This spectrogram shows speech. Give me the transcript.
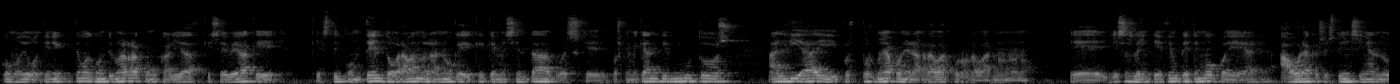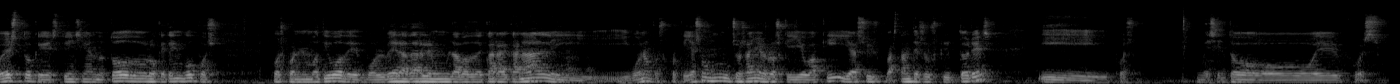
como digo, tiene, tengo que continuarla con calidad, que se vea que, estoy contento grabándola, no que, me sienta, pues que, pues que me quedan 10 minutos al día y pues, pues me voy a poner a grabar por grabar, no, no, no. Y esa es la intención que tengo ahora que os estoy enseñando esto, que estoy enseñando todo lo que tengo, pues pues con el motivo de volver a darle un lavado de cara al canal y, bueno, pues porque ya son muchos años los que llevo aquí, ya sois bastantes suscriptores y pues me siento eh, pues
